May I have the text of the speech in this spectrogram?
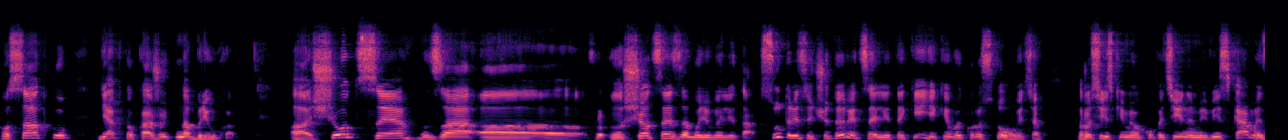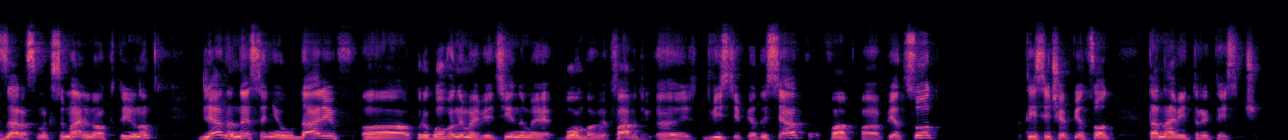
посадку, як то кажуть, на брюха. Що це за що це за бойовий літак? Су-34 це літаки, які використовуються російськими окупаційними військами зараз максимально активно для нанесення ударів коригованими авіаційними бомбами ФАБ 250, ФАБ 500, 1500 та навіть 3000.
